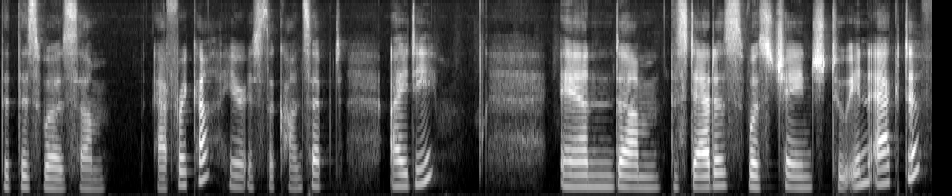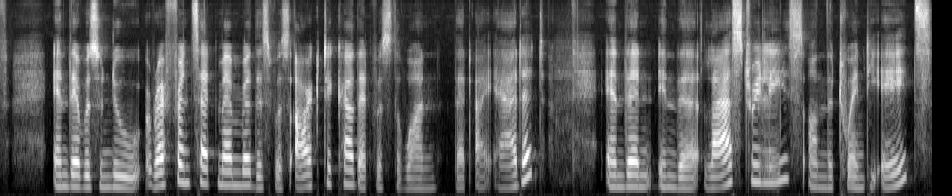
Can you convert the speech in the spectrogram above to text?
that this was um, Africa. Here is the concept ID. And um, the status was changed to inactive. And there was a new reference set member. This was Arctica. That was the one that I added. And then in the last release on the 28th,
